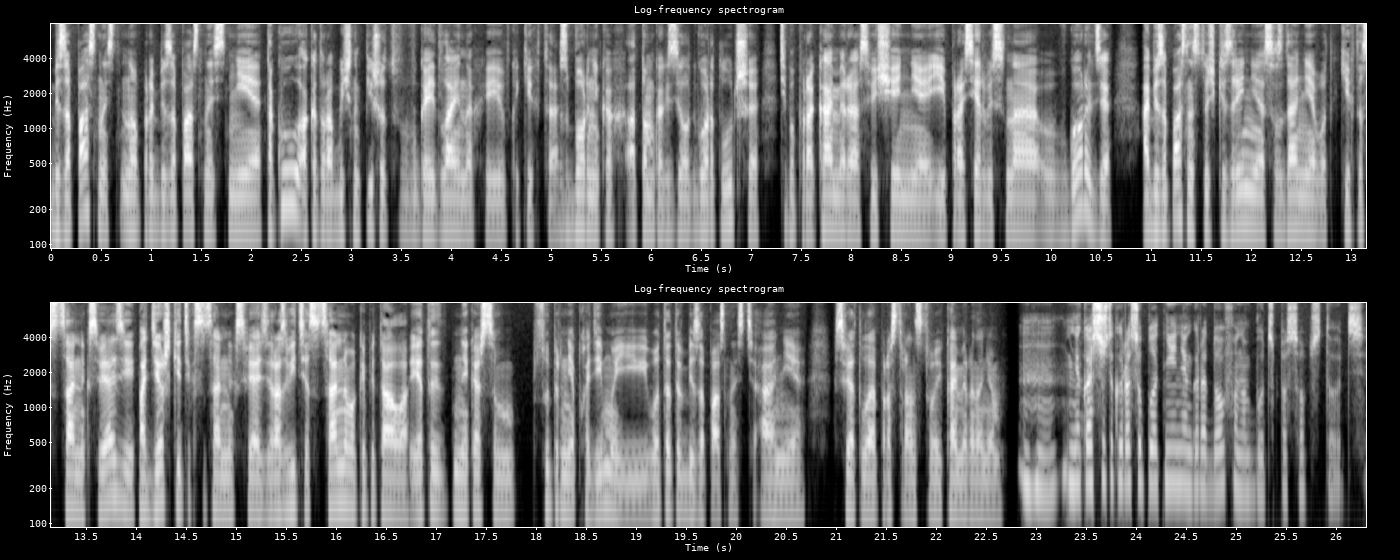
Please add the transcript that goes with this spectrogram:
безопасность, но про безопасность не такую, о которой обычно пишут в гайдлайнах и в каких-то сборниках о том, как сделать город лучше, типа про камеры освещения и про сервисы на, в городе, а безопасность с точки зрения создания вот каких-то социальных связей, поддержки этих социальных связей, развития социального капитала. И это, мне кажется, супер необходимо, и вот это безопасность, а не светлое пространство и камеры на нем. Угу. Мне кажется, что как раз уплотнение городов, оно будет способствовать способствовать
